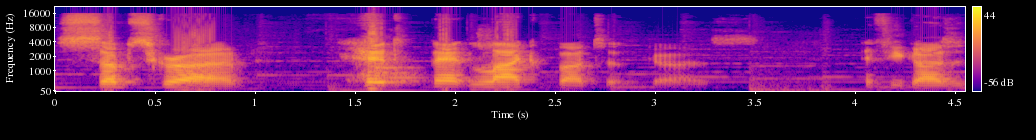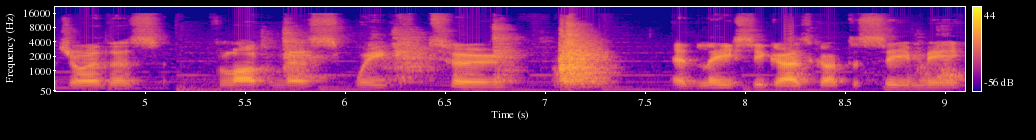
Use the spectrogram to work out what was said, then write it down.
Subscribe. Hit that like button, guys. If you guys enjoy this Vlogmas week two, at least you guys got to see me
